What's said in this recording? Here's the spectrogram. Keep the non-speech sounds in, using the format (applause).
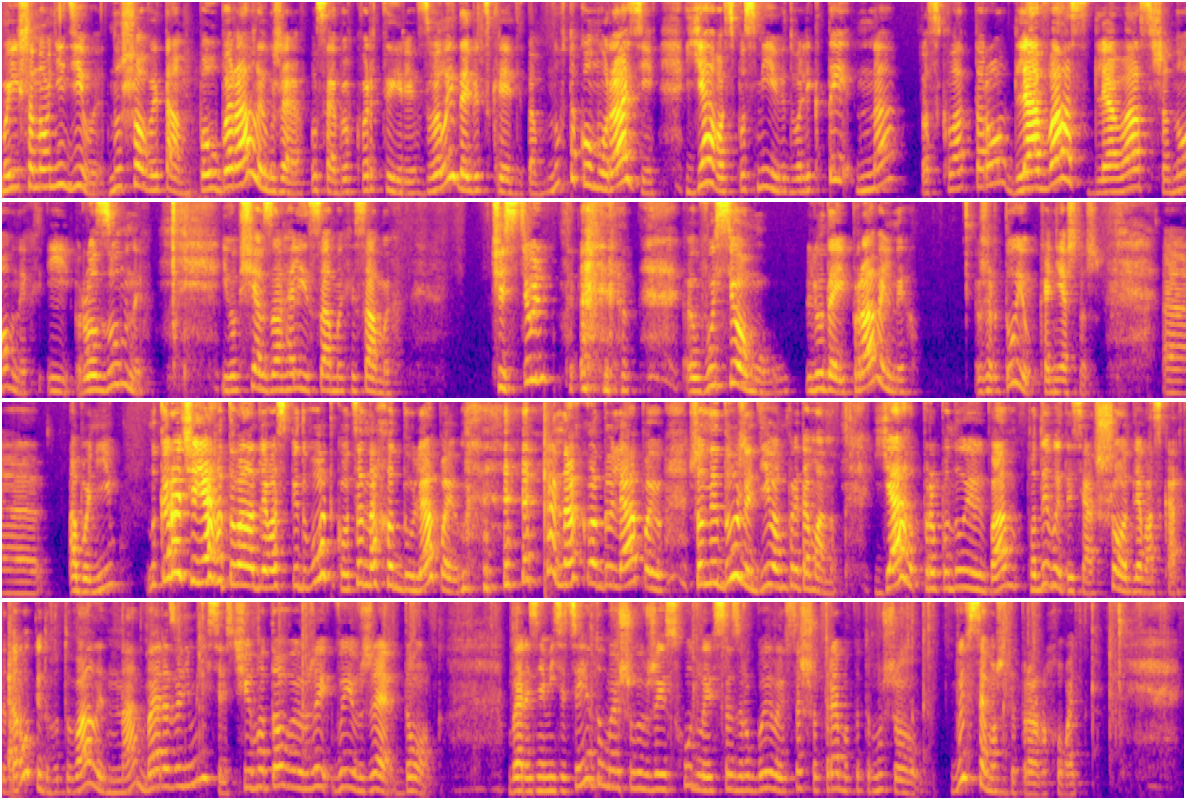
Мої шановні діви, ну що ви там, поубирали вже у себе в квартирі, звели дебіт з кредитом? Ну, в такому разі я вас посмію відволікти на розклад Таро для вас, для вас, шановних і розумних, і взагалі, взагалі, самих і самих чистюль (laughs) в усьому людей правильних. Жартую, звісно ж. Е, або ні. Ну, коротше, я готувала для вас підводку, це на ходу ляпаю. (laughs) (laughs) на ходу ляпаю, що не дуже дівам притаманно. Я пропоную вам подивитися, що для вас карти Таро підготували на березень місяць. Чи готові вже, ви вже до березня місяця? Я думаю, що ви вже і схудли, і все зробили, і все, що треба, тому що ви все можете прорахувати.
